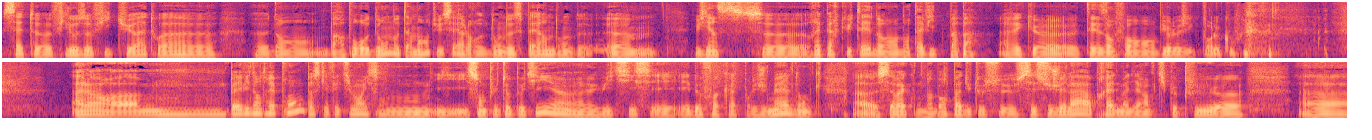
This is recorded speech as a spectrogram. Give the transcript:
cette euh, philosophie que tu as toi euh, dans par rapport aux dons notamment, tu sais, alors don de sperme, don de vient se répercuter dans, ta vie de papa avec tes enfants biologiques pour le coup Alors, euh, pas évident de répondre parce qu'effectivement ils sont ils sont plutôt petits, hein, 8, 6 et, et 2 x 4 pour les jumelles. Donc euh, c'est vrai qu'on n'aborde pas du tout ce, ces sujets-là. Après, de manière un petit peu plus euh, euh,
